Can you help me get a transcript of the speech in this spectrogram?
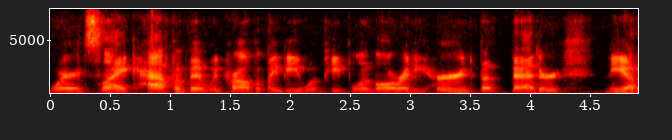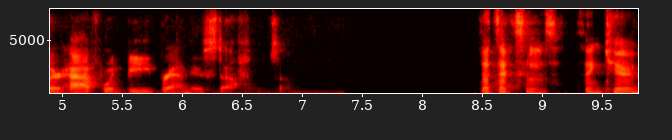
where it's like half of it would probably be what people have already heard, but better. The other half would be brand new stuff. So. That's excellent. Thank you.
